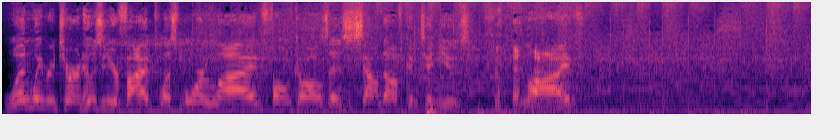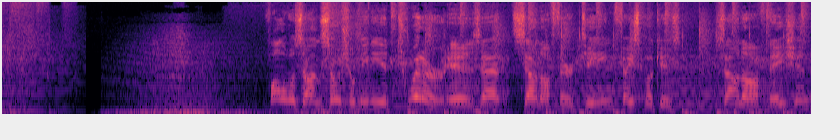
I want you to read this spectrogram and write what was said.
When we return, who's in your five plus more live phone calls as Sound Off continues live. Follow us on social media. Twitter is at SoundOff13. Facebook is SoundOff Nation.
